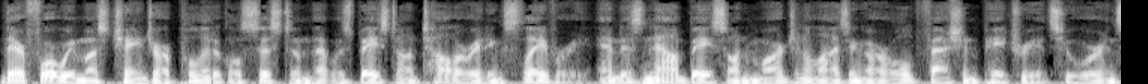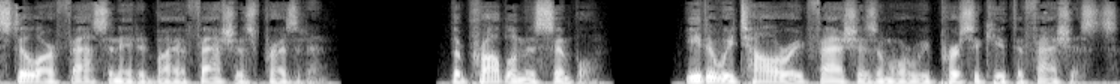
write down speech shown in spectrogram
Therefore, we must change our political system that was based on tolerating slavery and is now based on marginalizing our old fashioned patriots who were and still are fascinated by a fascist president. The problem is simple. Either we tolerate fascism or we persecute the fascists.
